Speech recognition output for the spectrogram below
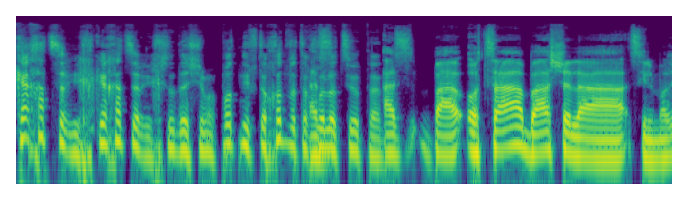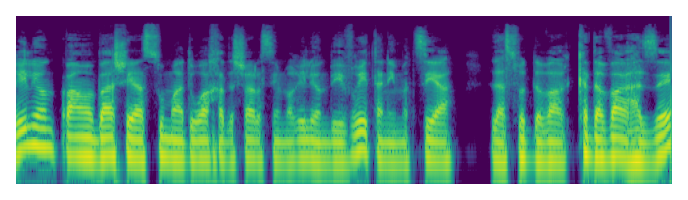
ככה צריך ככה צריך אתה יודע שמפות נפתחות ואתה יכול אז- להוציא אותן. אז בהוצאה הבאה של הסילמריליון פעם הבאה שיעשו מהדורה חדשה לסילמריליון בעברית אני מציע לעשות דבר כדבר הזה.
